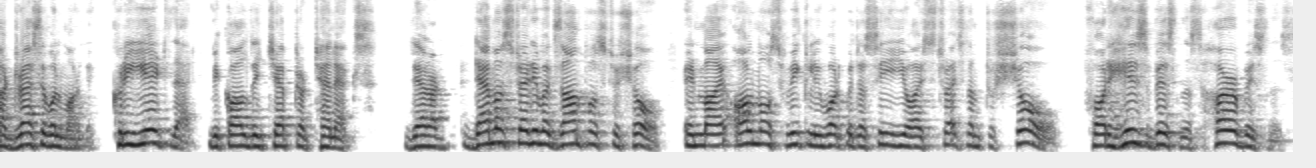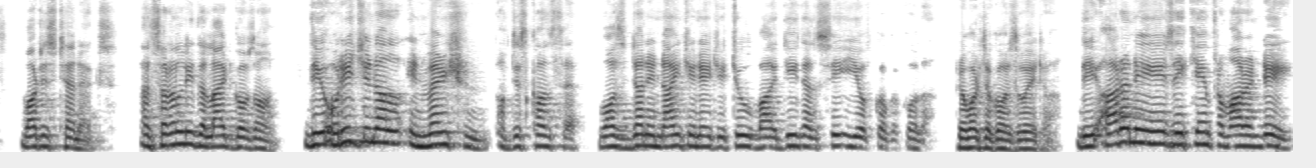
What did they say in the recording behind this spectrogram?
addressable market. Create that. We call the chapter 10x. There are demonstrative examples to show. In my almost weekly work with the CEO, I stretch them to show for his business, her business, what is 10x and suddenly the light goes on. The original invention of this concept was done in 1982 by the then CEO of Coca-Cola, Roberto Goizueta. The RNAs, he came from R&D,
